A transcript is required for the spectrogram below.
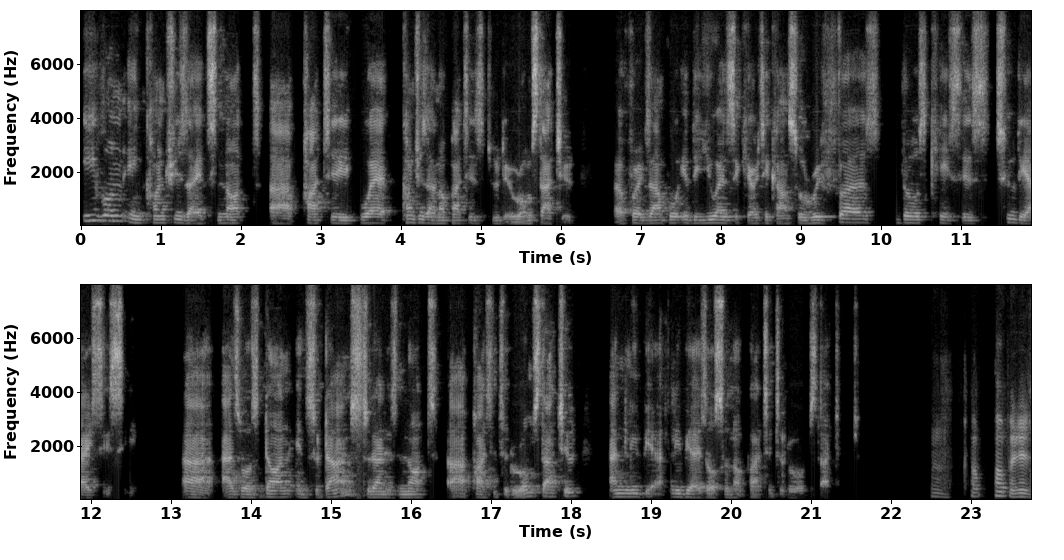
even in countries that it's not uh, party, where countries are not parties to the Rome Statute. Uh, for example, if the UN Security Council refers those cases to the ICC, uh, as was done in Sudan. Sudan is not uh, party to the Rome Statute, and Libya. Libya is also not party to the Rome Statute. Hmm. Hope, hope it is.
